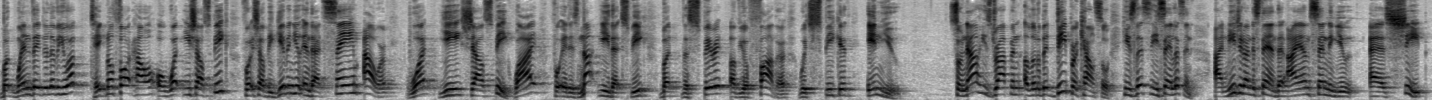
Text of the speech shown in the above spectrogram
But when they deliver you up, take no thought how or what ye shall speak, for it shall be given you in that same hour what ye shall speak. Why? For it is not ye that speak, but the Spirit of your Father which speaketh in you. So now he's dropping a little bit deeper counsel. He's, listening, he's saying, listen, I need you to understand that I am sending you as sheep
